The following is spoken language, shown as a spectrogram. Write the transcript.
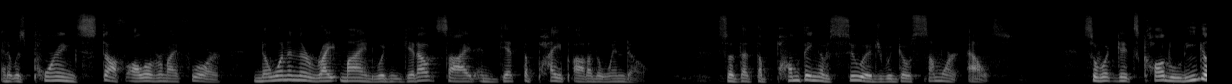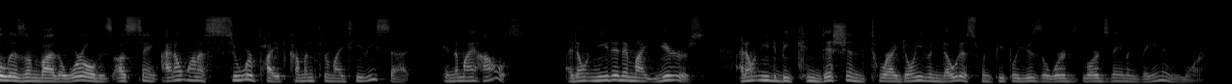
and it was pouring stuff all over my floor, no one in their right mind wouldn't get outside and get the pipe out of the window so that the pumping of sewage would go somewhere else. So, what gets called legalism by the world is us saying, I don't want a sewer pipe coming through my TV set into my house. I don't need it in my ears. I don't need to be conditioned to where I don't even notice when people use the Lord's name in vain anymore.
